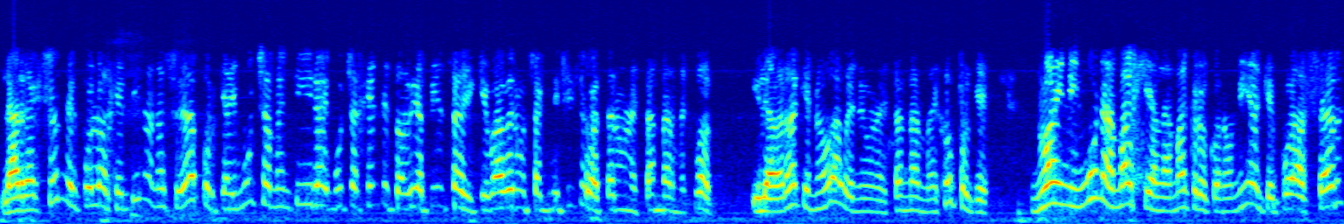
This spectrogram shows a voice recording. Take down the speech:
La reacción del pueblo argentino no se da porque hay mucha mentira y mucha gente todavía piensa de que va a haber un sacrificio y va a estar en un estándar mejor. Y la verdad que no va a venir un estándar mejor porque no hay ninguna magia en la macroeconomía que pueda hacer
